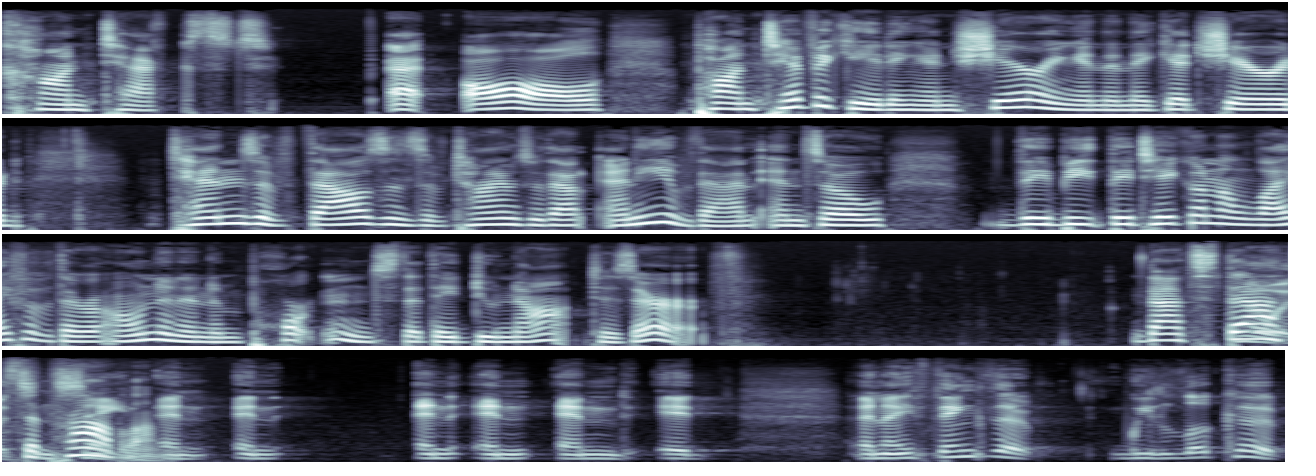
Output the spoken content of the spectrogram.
context at all, pontificating and sharing, and then they get shared tens of thousands of times without any of that, and so they be they take on a life of their own and an importance that they do not deserve. That's that's it's the problem. And and and and and it and I think that we look at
